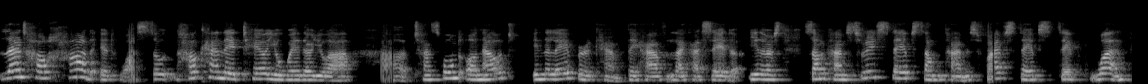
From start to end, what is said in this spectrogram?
that's how hard it was. So how can they tell you whether you are uh, transformed or not in the labor camp? They have, like I said, either sometimes three steps, sometimes five steps. Step one,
